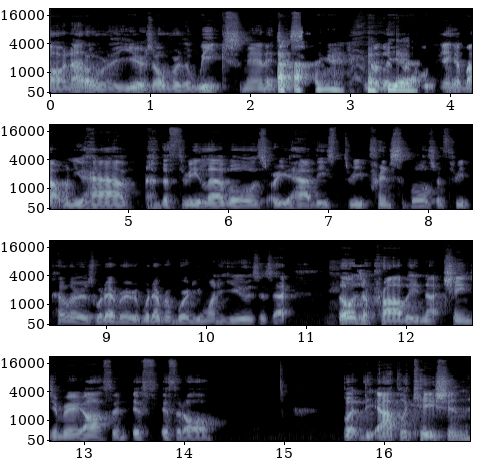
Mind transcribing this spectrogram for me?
Oh, not over the years, over the weeks, man. It just you know the yeah. cool thing about when you have the three levels or you have these three principles or three pillars, whatever whatever word you want to use, is that those are probably not changing very often, if if at all. But the application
